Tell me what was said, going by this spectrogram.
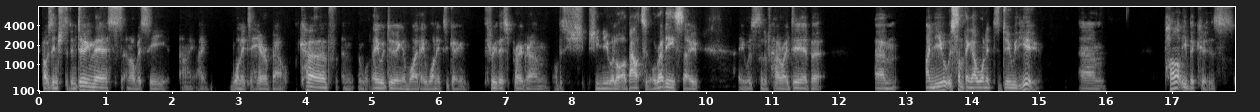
if I was interested in doing this, and obviously I, I wanted to hear about Curve and, and, what they were doing and why they wanted to go through this program. Obviously, she, she, knew a lot about it already, so it was sort of her idea. But um, I knew it was something I wanted to do with you, um, partly because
